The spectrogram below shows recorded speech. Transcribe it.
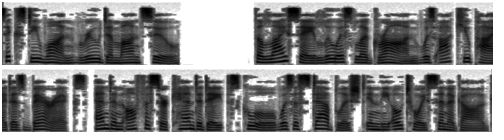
61 Rue de Monceau. The Lycée Louis Le Grand was occupied as barracks, and an officer candidate school was established in the Auteuil synagogue.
